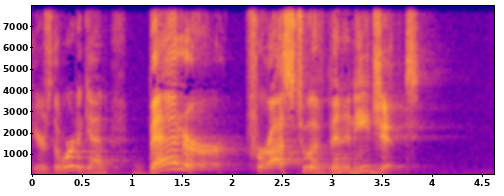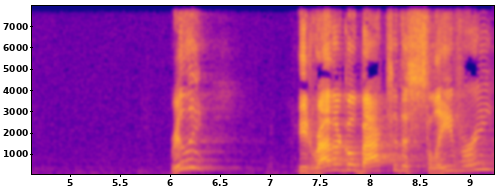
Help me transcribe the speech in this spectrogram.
here's the word again, better for us to have been in Egypt. Really? You'd rather go back to the slavery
